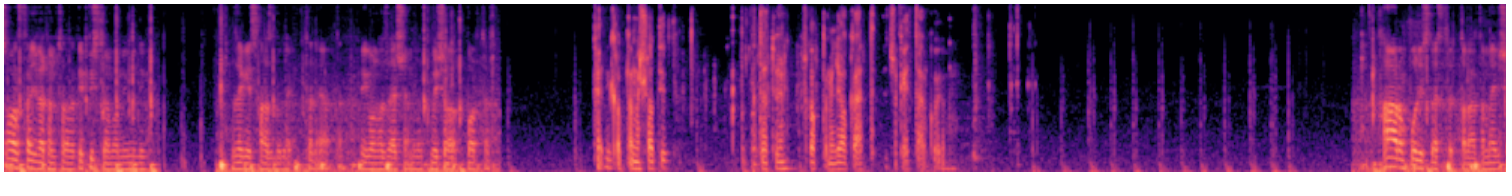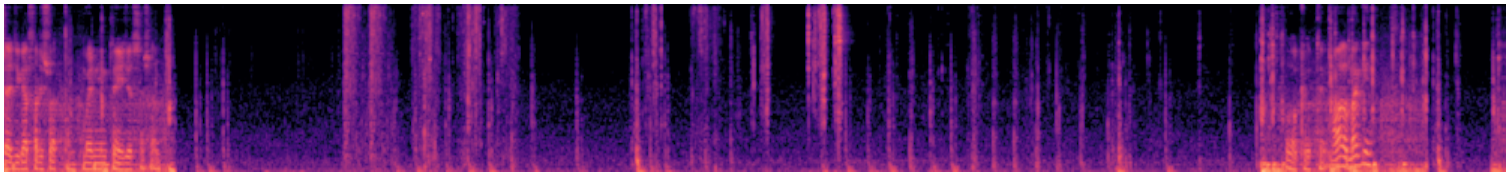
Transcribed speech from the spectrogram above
Szar fegyvert nem találok, egy pisztolyom van még mindig. Az egész házban le- telejártam. Még van az első emelet, vagyis a parter. Én kaptam egy satit a tetőn, és kaptam egy akárt, csak egy tankolja. Három vestet találtam, és egyiket fel is vettem, majd mint négy összesen. Hol a kötén? Már megint?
